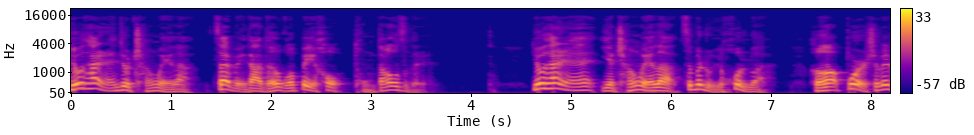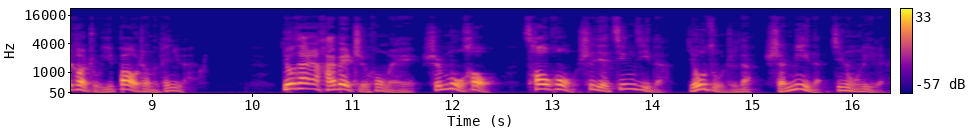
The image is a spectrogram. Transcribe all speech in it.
犹太人就成为了在伟大德国背后捅刀子的人。犹太人也成为了资本主义混乱和布尔什维克主义暴政的根源。犹太人还被指控为是幕后操控世界经济的有组织的神秘的金融力量。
